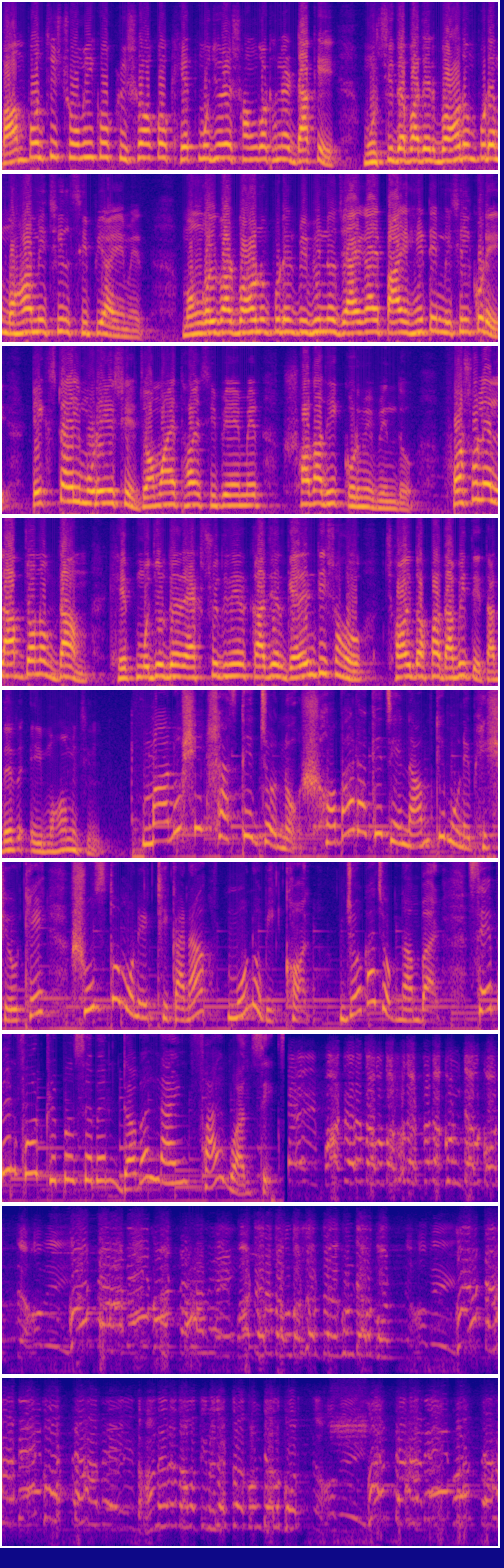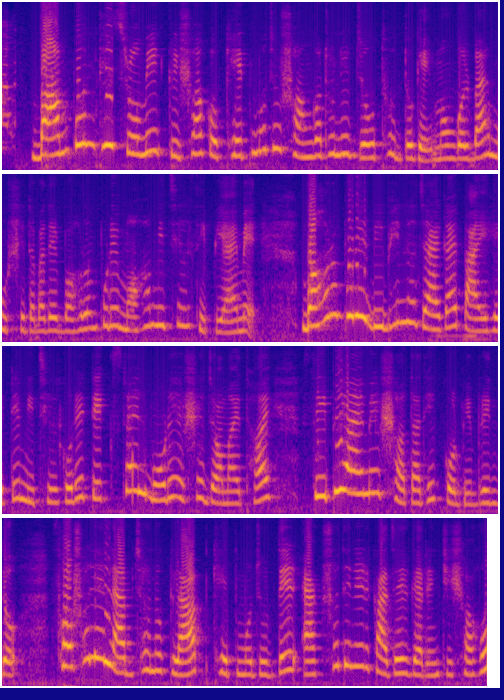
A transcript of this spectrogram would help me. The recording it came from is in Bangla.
বামপন্থী শ্রমিক ও কৃষক ও ক্ষেত মজুরের সংগঠনের ডাকে মুর্শিদাবাদের বহরমপুরে মহামিছিল সিপিআইএমের। মঙ্গলবার বহরমপুরের বিভিন্ন জায়গায় পায়ে হেঁটে মিছিল করে টেক্সটাইল মোড়ে এসে জমায়েত হয় সিপিআইএমের শতাধিক কর্মীবৃন্দ। ফসলের লাভজনক দাম, ক্ষেত মজুরদের একশো দিনের কাজের গ্যারেন্টি সহ ছয় দফা দাবিতে তাদের এই মহামিছিল। মানসিক স্বাস্থ্যের জন্য সবার আগে যে নামটি মনে ভেসে ওঠে, সুস্থ মনের ঠিকানা মনোবীক্ষণ। যোগাযোগ number seven four triple seven double nine five one six. এই পাটের দাম দশ হাজার টাকা কুইন্টাল করতে হবে। করতে হবে করতে হবে। পাটের দাম দশ হাজার টাকা কুইন্টাল করতে হবে। করতে হবে করতে ধানের দাম তিন হাজার টাকা কুইন্টাল করতে হবে করতে হবে করতে হবে বামপন্থী শ্রমিক, কৃষক ও ক্ষেতমজুর সংগঠনের যৌথ উদ্যোগে মঙ্গলবার মুর্শিদাবাদের বহরমপুরে মহামিছিল সিপিআইএমের বহরমপুরের বিভিন্ন জায়গায় পায়ে হেঁটে মিছিল করে টেক্সটাইল মোড়ে এসে জমায়েত হয় সিপিআইএমের শতাধিক কর্মীবৃন্দ। ফসলের লাভজনক লাভ ক্ষেতমজুরদের একশো দিনের কাজের গ্যারান্টি সহ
